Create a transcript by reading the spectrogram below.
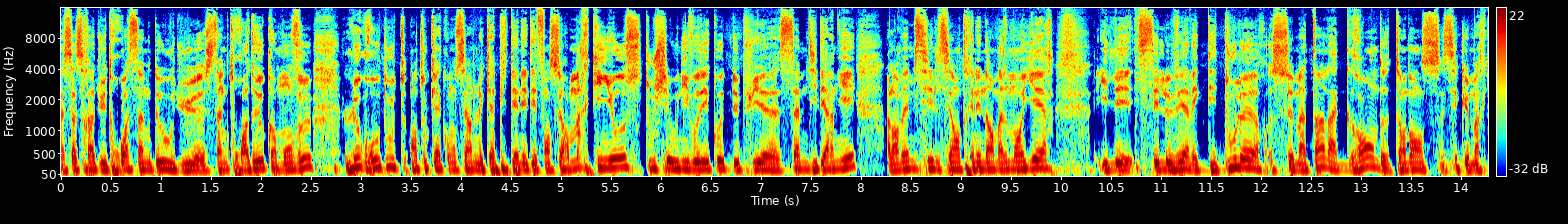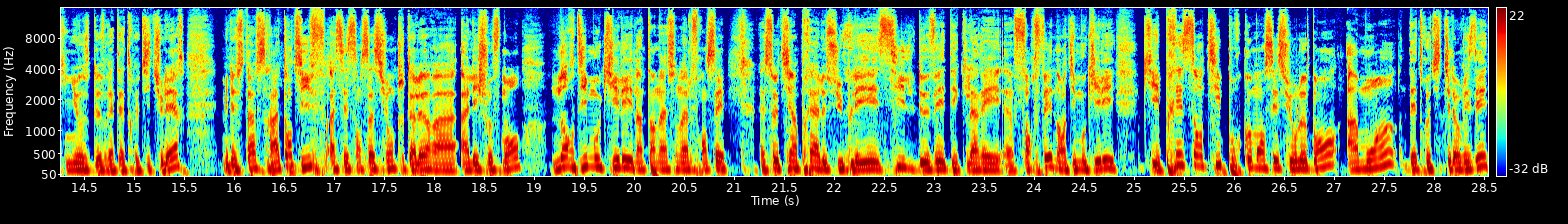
euh, ça sera du 3-5-2 ou du euh, 5-3-2 comme on veut. Le gros doute, en tout cas, concerne le capitaine et défenseur Marquinhos, touché au niveau des côtes depuis euh, samedi dernier. Alors même s'il s'est entraîné normalement hier, il est- s'est levé avec des douleurs ce matin. La grande tendance, c'est que Marquinhos devrait être titulaire, mais le staff sera attentif à ses sensations tout à l'heure à, à l'échauffement. Nordi Mukiele, l'international français, se tient prêt à le suppléer s'il devait déclarer euh, forfait. Nordi Mukiele qui est pressenti pour commencer sur le banc, à moins d'être titularisé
